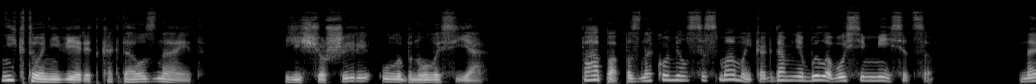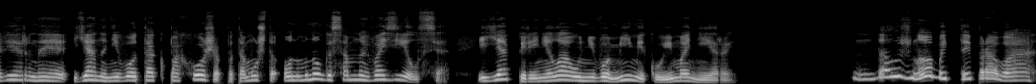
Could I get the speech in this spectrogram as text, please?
Никто не верит, когда узнает. Еще шире улыбнулась я. Папа познакомился с мамой, когда мне было восемь месяцев. Наверное, я на него так похожа, потому что он много со мной возился, и я переняла у него мимику и манеры. Должно быть, ты права.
